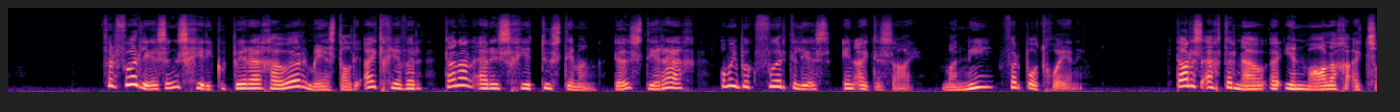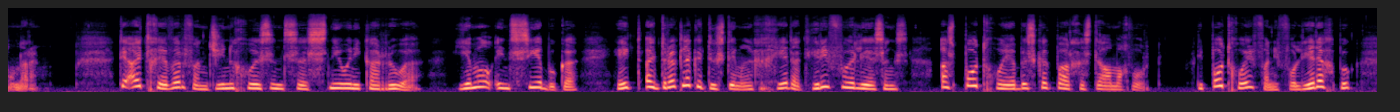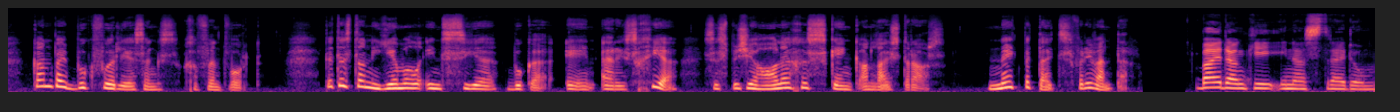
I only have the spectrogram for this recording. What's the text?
Vir voorlesings gee die kopiereghouer, meestal die uitgewer, dan aan RSG toestemming, dus die reg om die boek voor te lees en uit te saai, maar nie vir potgoeie nie. Daar is egter nou 'n een eenmalige uitsondering. Die uitgewer van Jean Gosen se Sneeu in die Karoo, Hemel en See boeke, het uitdruklike toestemming gegee dat hierdie voorlesings as potgoeie beskikbaar gestel mag word. Die potgooi van die volledige boek kan by boekvoorlesings gevind word. Dit is dan Hemel en See boeke en RSG se spesiale geskenk aan luisteraars, net betyds vir die winter. Baie dankie Ina Strydom.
